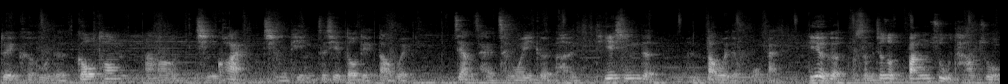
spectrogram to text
对客户的沟通，然后勤快、倾听，这些都得到位，这样才成为一个很贴心的、很到位的伙伴。第二个，什么叫做帮助他做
